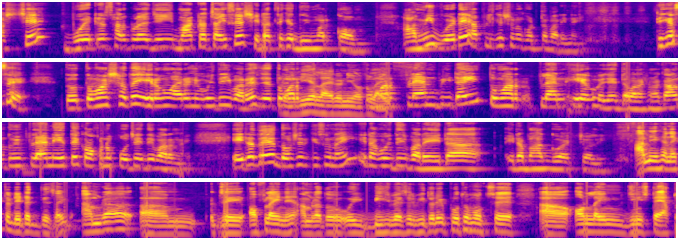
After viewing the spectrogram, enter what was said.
আসছে বুয়েটের সার্কুলার যেই মার্কটা চাইছে সেটার থেকে দুই মার্ক কম। আমি বুয়েটে অ্যাপ্লিকেশনও করতে পারি নাই। ঠিক আছে? তো তোমার সাথে এরকম আয়রনি হইতেই পারে যে তোমার রিয়েল আইরনি অফ লাইফ তোমার প্ল্যান বিটাই তোমার প্ল্যান এ হয়ে যাইতে পারে সময় কারণ তুমি প্ল্যান এ তে কখনো পৌঁছাইতে পারো নাই। এটাতে দোষের কিছু নাই এটা হইতেই পারে। এটা এটা ভাগ্য অ্যাকচুয়ালি আমি এখানে একটা ডেটা দিতে চাই। আমরা আম, যে অফলাইনে আমরা তো ওই বিশ ব্যাচের ভিতরেই প্রথম হচ্ছে অনলাইন জিনিসটা এত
